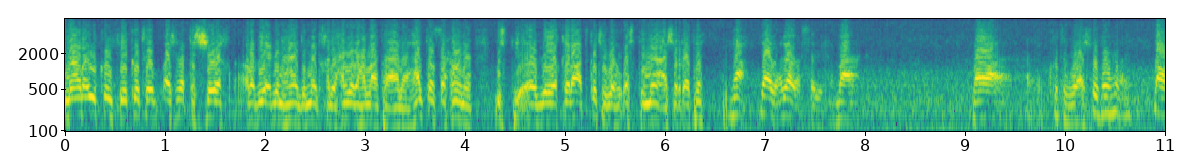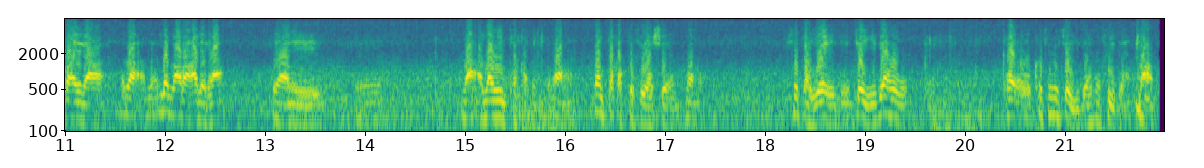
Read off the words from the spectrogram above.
ما رأيكم في كتب أشرطة الشيخ ربيع بن هادي المدخلي حفظه الله تعالى؟ هل تنصحون بقراءة كتبه واستماع أشرطته؟ نعم لا لا بأس بها ما ما كتب وأشرطه ما رأينا لم أرى عليها. يعني ما ما انتقد ما انتقدت فيها شيئا شطة جيدة وكتب جيدة مفيدة. نعم.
